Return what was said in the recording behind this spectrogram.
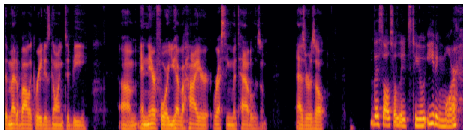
the metabolic rate is going to be. Um, and therefore, you have a higher resting metabolism as a result. This also leads to you eating more.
